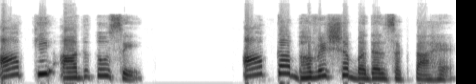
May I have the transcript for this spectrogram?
आपकी आदतों से आपका भविष्य बदल सकता है।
